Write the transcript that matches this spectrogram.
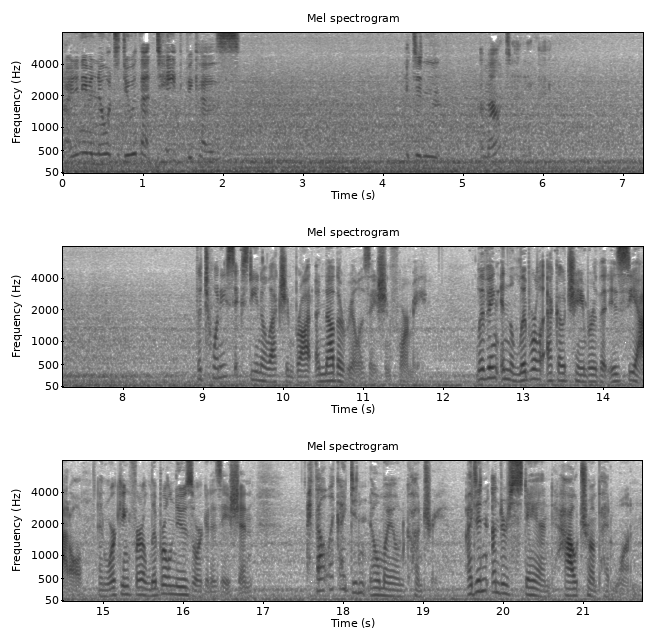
I didn't even know what to do with that tape because it didn't amount to anything. The 2016 election brought another realization for me. Living in the liberal echo chamber that is Seattle and working for a liberal news organization, I felt like I didn't know my own country. I didn't understand how Trump had won.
